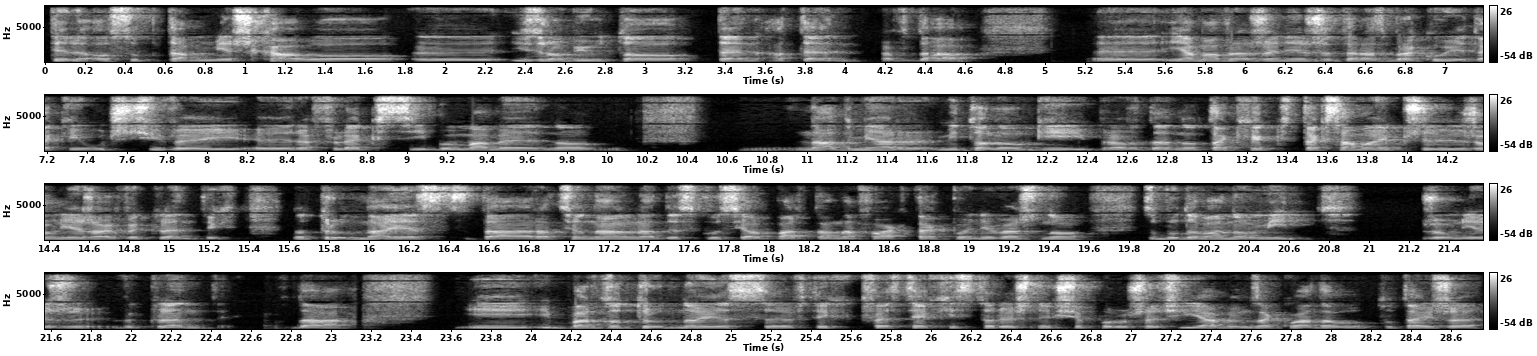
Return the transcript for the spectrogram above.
tyle osób tam mieszkało y, i zrobił to ten, a ten, prawda? Y, Ja mam wrażenie, że teraz brakuje takiej uczciwej y, refleksji, bo mamy no, nadmiar mitologii, prawda? No tak, jak, tak samo jak przy żołnierzach wyklętych. No trudna jest ta racjonalna dyskusja oparta na faktach, ponieważ no, zbudowano mit żołnierzy wyklętych, prawda? I, I bardzo trudno jest w tych kwestiach historycznych się poruszać. I ja bym zakładał tutaj, że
